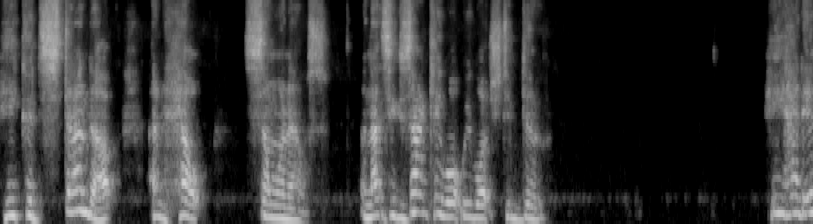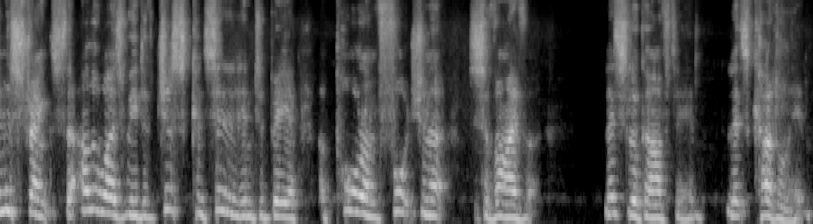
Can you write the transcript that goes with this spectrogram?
he could stand up and help someone else. And that's exactly what we watched him do. He had inner strengths that otherwise we'd have just considered him to be a, a poor, unfortunate survivor. Let's look after him. Let's cuddle him.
